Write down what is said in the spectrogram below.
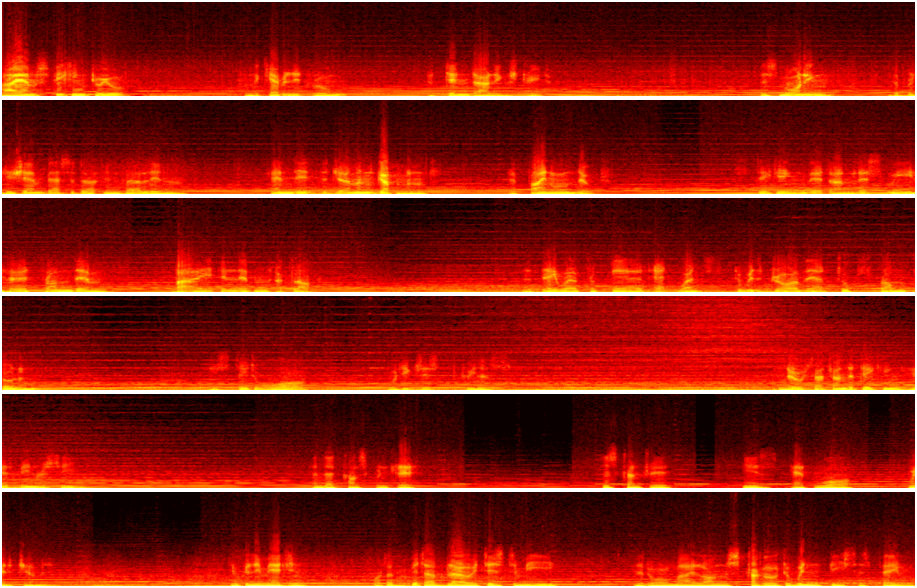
I am speaking to you from the Cabinet Room at 10 Downing Street. This morning, the British ambassador in Berlin handed the German government a final note stating that unless we heard from them by 11 o'clock, that they were prepared at once to withdraw their troops from Poland, a state of war would exist between us. No such undertaking has been received, and that consequently this country is at war with Germany. You can imagine what a bitter blow it is to me that all my long struggle to win peace has failed.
